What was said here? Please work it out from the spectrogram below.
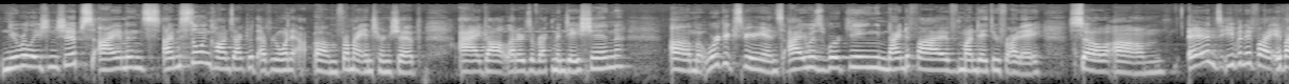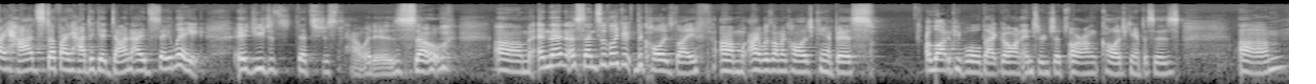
new relationships. I am in, I'm still in contact with everyone um, from my internship. I got letters of recommendation. Um, work experience. I was working nine to five Monday through Friday. So um, and even if I if I had stuff I had to get done, I'd stay late. It, you just that's just how it is. So um, and then a sense of like the college life. I was on a college campus a lot of people that go on internships are on college campuses. Um,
